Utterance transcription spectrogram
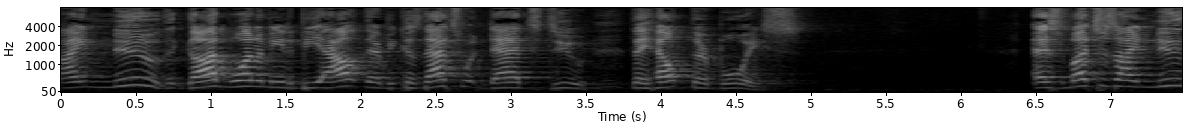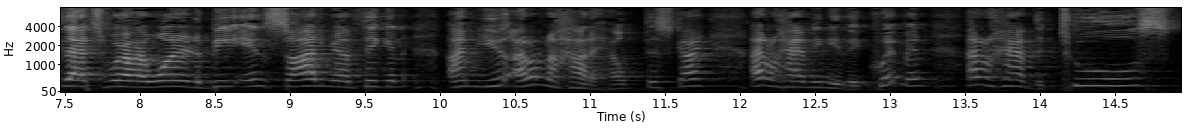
I knew that God wanted me to be out there because that's what dads do. They help their boys. As much as I knew that's where I wanted to be inside of me, I'm thinking, I'm you. I don't know how to help this guy. I don't have any of the equipment. I don't have the tools.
